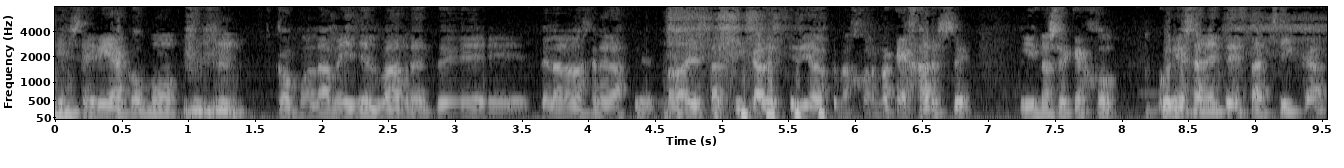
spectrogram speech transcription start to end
que sería como, como la Majel Barrett de, de la nueva generación, ¿no? Esta chica decidió que mejor no quejarse y no se quejó. Curiosamente, esta chica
